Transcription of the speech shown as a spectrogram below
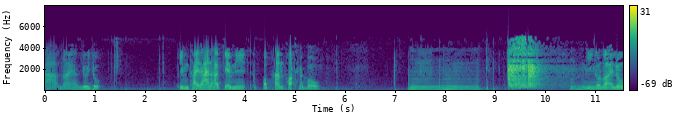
ด่าหน่อยครับยุยุ พิมพ์ไทยได้นะครับ เกมนี้ Pop Run Portable อืมยิงโดนไว้หนู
